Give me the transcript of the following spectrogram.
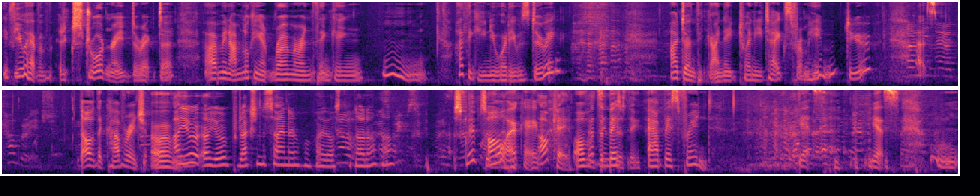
If you have an extraordinary director, I mean, I'm looking at Roma and thinking, hmm, I think he knew what he was doing. I don't think I need 20 takes from him, do you? I mean, uh, coverage. Oh, the coverage. Oh, Are you are you a production designer? I asked. No, no, no. Script. Oh, okay. Okay, Oh, that's the best, interesting. our best friend. Yes, yes. Mm,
